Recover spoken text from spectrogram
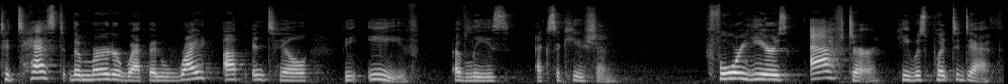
to test the murder weapon right up until the eve of Lee's execution. Four years after he was put to death,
